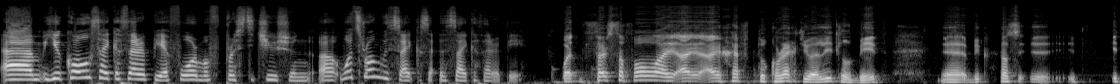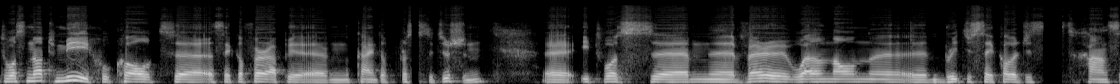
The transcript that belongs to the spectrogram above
Um, you call psychotherapy a form of prostitution. Uh, what's wrong with psych- psychotherapy? Well, first of all, I, I, I have to correct you a little bit uh, because uh, it, it was not me who called uh, psychotherapy um, kind of prostitution. Uh, it was um, very well-known British psychologist Hans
